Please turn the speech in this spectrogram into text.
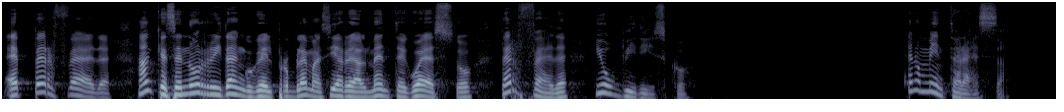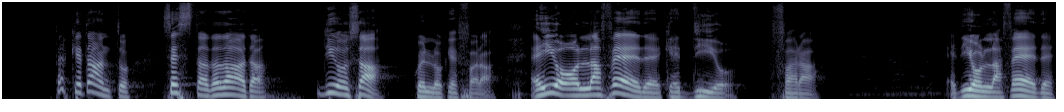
e per fede, anche se non ritengo che il problema sia realmente questo, per fede io ubbidisco. E non mi interessa, perché tanto se è stata data, Dio sa quello che farà e io ho la fede che Dio farà. Ed io ho la fede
